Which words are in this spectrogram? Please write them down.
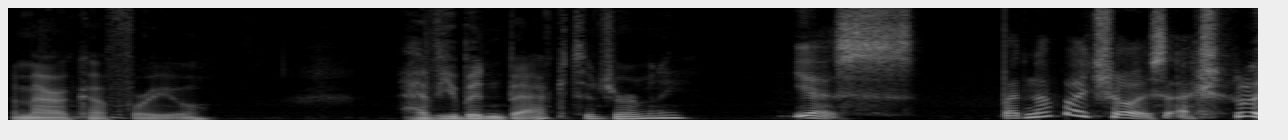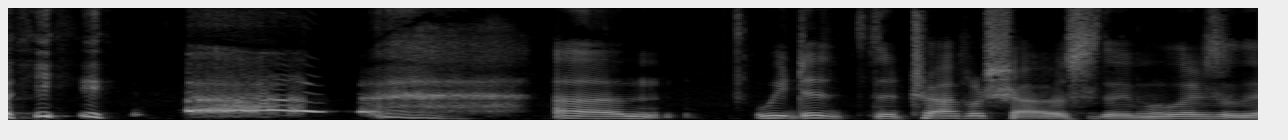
America for you. Have you been back to Germany? Yes, but not by choice, actually. um, we did the travel shows, the what is it, the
